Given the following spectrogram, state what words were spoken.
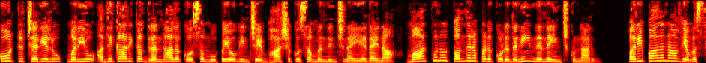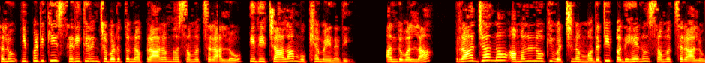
కోర్టు చర్యలు మరియు అధికారిక గ్రంథాల కోసం ఉపయోగించే భాషకు సంబంధించిన ఏదైనా మార్పును తొందరపడకూడదని నిర్ణయించుకున్నారు. పరిపాలనా వ్యవస్థలు ఇప్పటికీ స్థిరీకరించబడుతున్న ప్రారంభ సంవత్సరాల్లో ఇది చాలా ముఖ్యమైనది. అందువల్ల రాజ్యాంగం అమలులోకి వచ్చిన మొదటి పదిహేను సంవత్సరాలు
